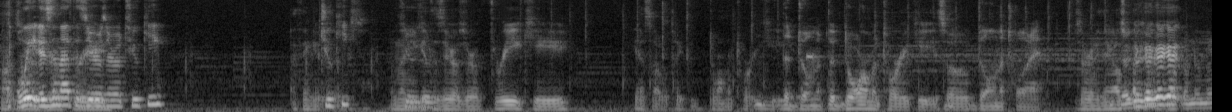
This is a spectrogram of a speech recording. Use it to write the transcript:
Not Wait, isn't that the 003. 002 key? I think it Two key? is. And then you get the 003 key. Yes, I will take the dormitory key. The dormitory. The dormitory key. So, dormitory. is there anything else? Go, back go, go, here? go, No, no,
